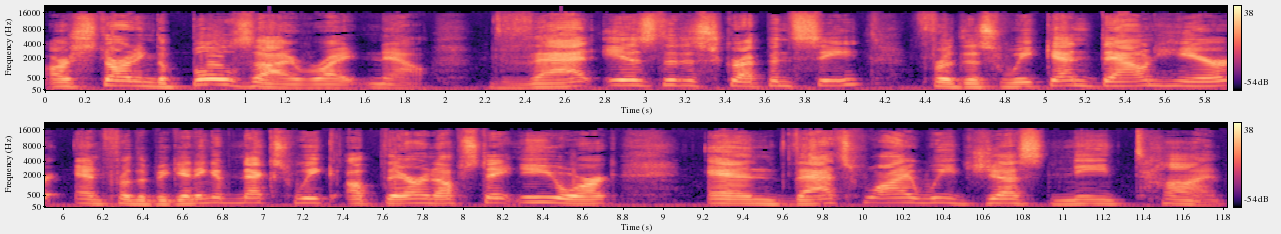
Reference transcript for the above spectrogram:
are starting the bullseye right now? That is the discrepancy for this weekend down here and for the beginning of next week up there in upstate New York. And that's why we just need time.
